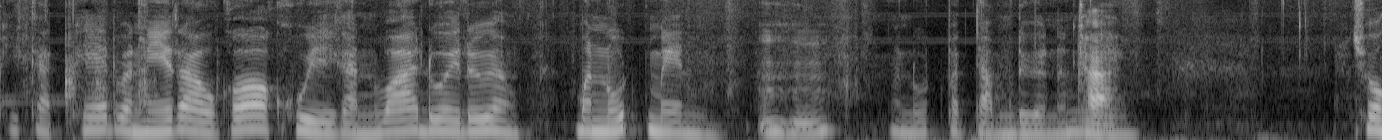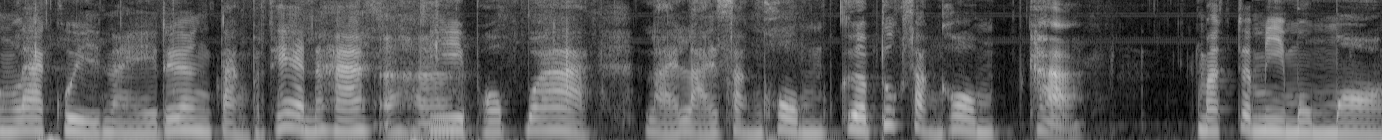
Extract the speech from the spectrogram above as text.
พิกัดเพศวันนี้เราก็คุยกันว่าด้วยเรื่องมนุษย์เมนมนุษย์ประจำเดือนนั่นเองช่วงแรกคุยในเรื่องต่างประเทศนะคะ uh-huh. ที่พบว่าหลายๆ สังคมเกือบทุกสังคมค่ะ มักจะมีมุมมอง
